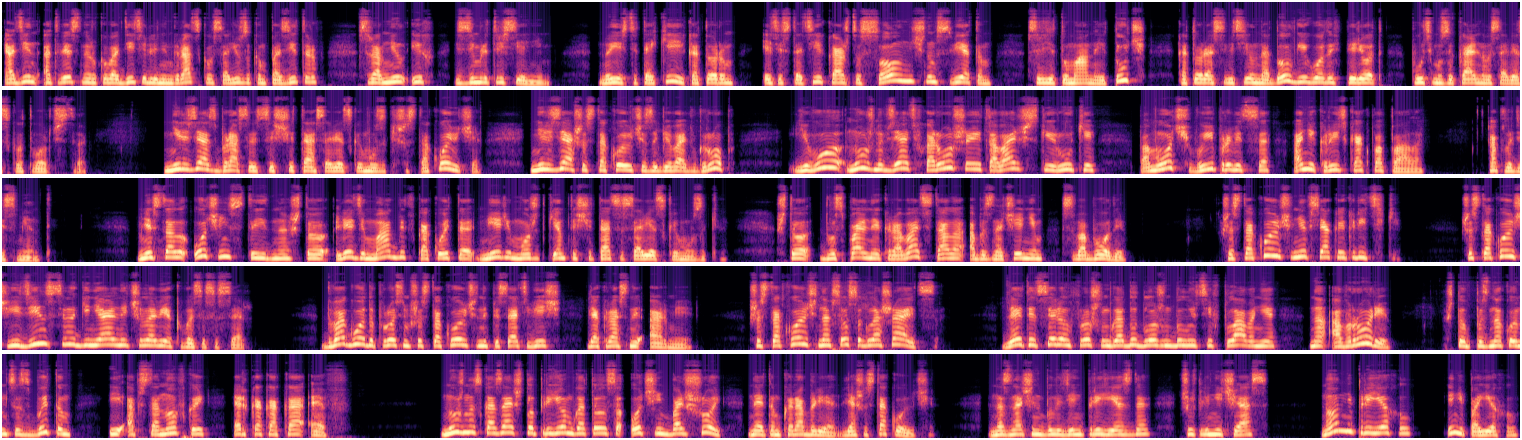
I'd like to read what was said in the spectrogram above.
Один ответственный руководитель Ленинградского союза композиторов сравнил их с землетрясением. Но есть и такие, которым эти статьи кажутся солнечным светом, среди тумана и туч, который осветил на долгие годы вперед путь музыкального советского творчества. Нельзя сбрасывать со счета советской музыки Шостаковича, нельзя Шостаковича забивать в гроб, его нужно взять в хорошие товарищеские руки, помочь выправиться, а не крыть как попало. Аплодисменты. Мне стало очень стыдно, что леди Макбет в какой-то мере может кем-то считаться советской музыкой что двуспальная кровать стала обозначением свободы. Шостакович вне всякой критики. Шостакович — единственный гениальный человек в СССР. Два года просим Шостаковича написать вещь для Красной Армии. Шостакович на все соглашается. Для этой цели он в прошлом году должен был уйти в плавание на «Авроре», чтобы познакомиться с бытом и обстановкой РККК-Ф. Нужно сказать, что прием готовился очень большой на этом корабле для Шостаковича. Назначен был день приезда, чуть ли не час, но он не приехал и не поехал.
